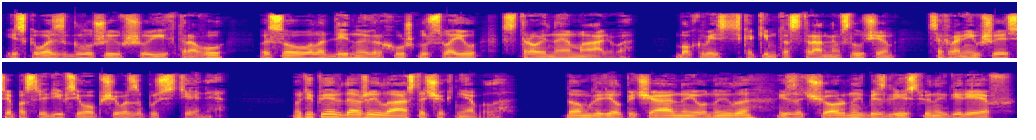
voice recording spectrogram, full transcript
и сквозь глушившую их траву высовывала длинную верхушку свою стройная мальва, бог весть каким-то странным случаем, сохранившаяся посреди всеобщего запустения. Но теперь даже и ласточек не было. Дом глядел печально и уныло из-за черных безлиственных деревьев,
